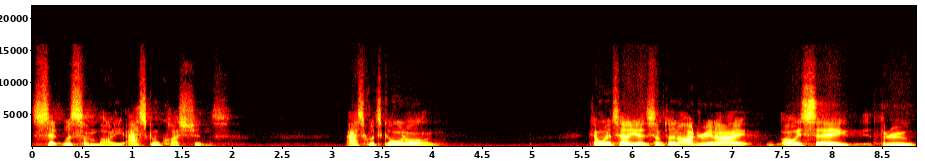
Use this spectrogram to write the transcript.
Sit with somebody, ask them questions, ask what's going on. I want to tell you something Audrey and I always say through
